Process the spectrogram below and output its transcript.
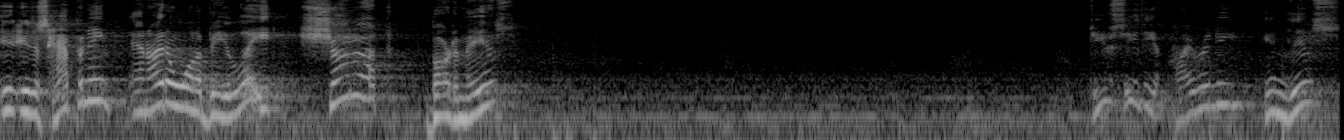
it, it is happening, and I don't want to be late. Shut up, Bartimaeus. Do you see the irony in this?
